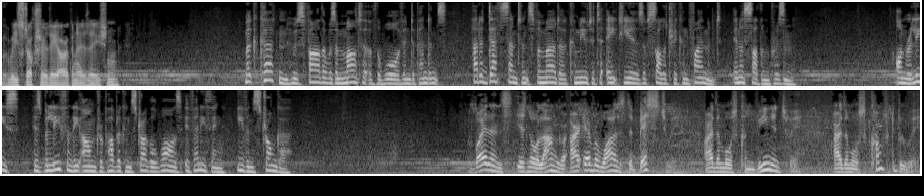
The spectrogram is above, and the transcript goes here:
restructure the organisation. McCurtain, whose father was a martyr of the War of Independence, had a death sentence for murder commuted to eight years of solitary confinement in a southern prison. On release, his belief in the armed Republican struggle was, if anything, even stronger. Violence is no longer, or ever was, the best way, or the most convenient way, or the most comfortable way,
